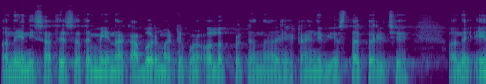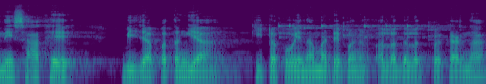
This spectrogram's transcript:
અને એની સાથે સાથે મેના કાબર માટે પણ અલગ પ્રકારના રહેઠાણની વ્યવસ્થા કરી છે અને એની સાથે બીજા પતંગિયા કીટકો એના માટે પણ અલગ અલગ પ્રકારના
